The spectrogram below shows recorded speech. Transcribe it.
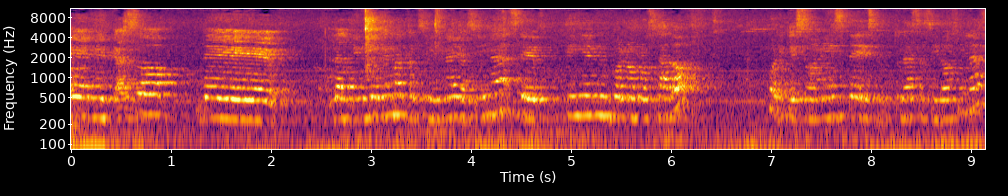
en el caso de la tinción de hematoxilina y eosina, se tiñe de un color rosado porque son este, estructuras acidófilas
